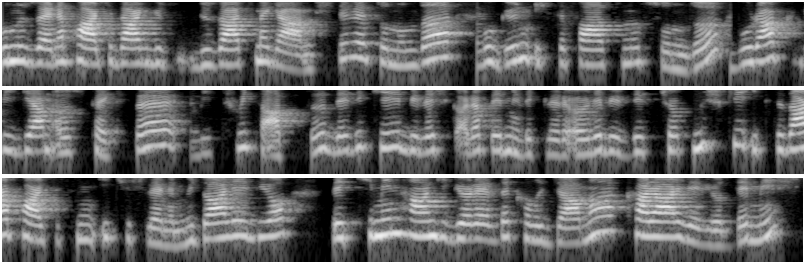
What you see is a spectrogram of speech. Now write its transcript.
Bunun üzerine partiden düzeltme gelmişti ve sonunda bugün istifasını sundu. Burak Bilgen Özpek de bir tweet attı. Dedi ki Birleşik Arap Emirlikleri öyle bir diz çökmüş ki iktidar partisinin iç işlerine müdahale ediyor ve kimin hangi görevde kalacağına karar veriyor demiş.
